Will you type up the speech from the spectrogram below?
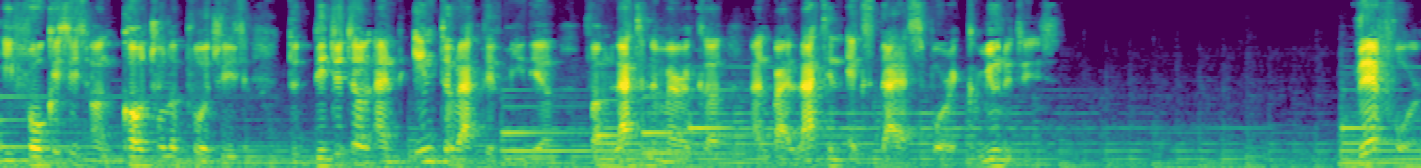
He focuses on cultural approaches to digital and interactive media from Latin America and by Latinx diasporic communities. Therefore,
